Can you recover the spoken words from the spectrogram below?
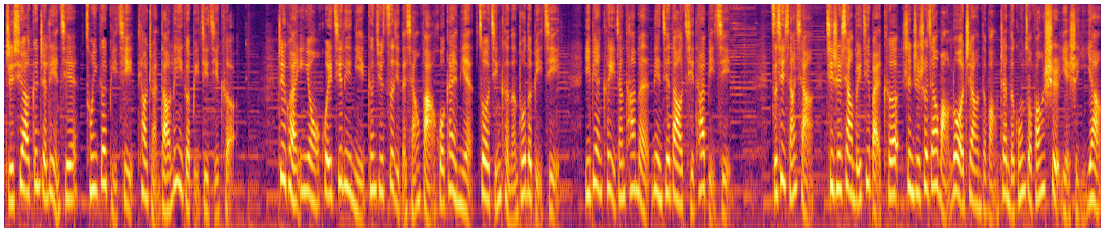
只需要跟着链接，从一个笔记跳转到另一个笔记即可。这款应用会激励你根据自己的想法或概念做尽可能多的笔记，以便可以将它们链接到其他笔记。仔细想想，其实像维基百科甚至社交网络这样的网站的工作方式也是一样，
